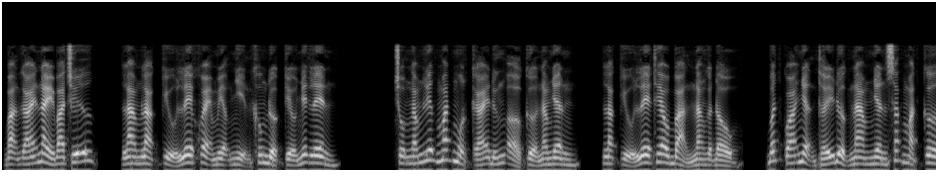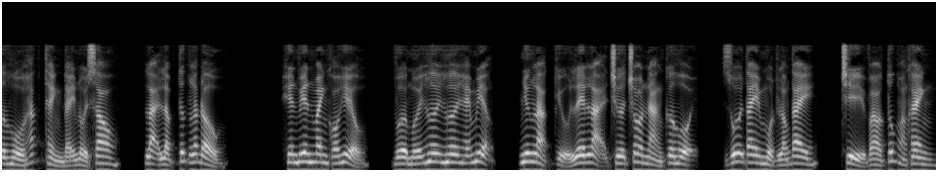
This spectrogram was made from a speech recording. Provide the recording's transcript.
Bạn gái này ba chữ, làm lạc cửu lê khỏe miệng nhịn không được tiểu nhất lên. Trộm ngắm liếc mắt một cái đứng ở cửa nam nhân, lạc cửu lê theo bản năng gật đầu, bất quá nhận thấy được nam nhân sắc mặt cơ hồ hắc thành đáy nổi sau, lại lập tức lắc đầu. Hiên viên manh khó hiểu, vừa mới hơi hơi hé miệng, nhưng lạc cửu lê lại chưa cho nàng cơ hội, duỗi tay một lóng tay, chỉ vào túc hoàng khanh,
